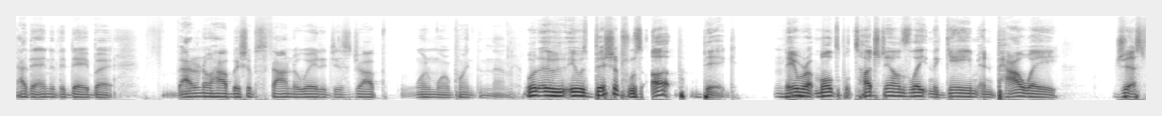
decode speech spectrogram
at the end of the day. But I don't know how Bishops found a way to just drop one more point than them. well, it was, it was Bishops was up big. They Mhm. were up multiple touchdowns late in the game, and Poway just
